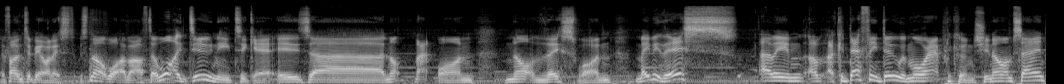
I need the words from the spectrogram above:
If I'm to be honest, it's not what I'm after. What I do need to get is uh, not that one, not this one, maybe this. I mean, I, I could definitely do with more applicants. You know what I'm saying?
